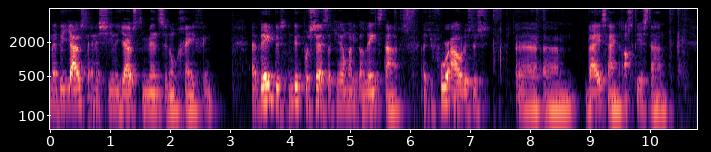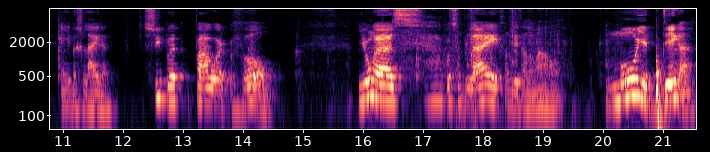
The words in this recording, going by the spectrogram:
met de juiste energie en de juiste mensen de omgeving. En weet dus in dit proces dat je helemaal niet alleen staat. Dat je voorouders dus uh, um, bij zijn, achter je staan en je begeleiden. Super powerful. Jongens, ik word zo blij van dit allemaal. Mooie dingen.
